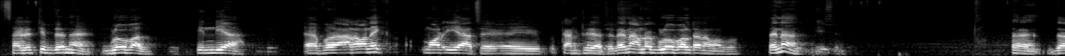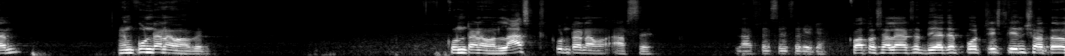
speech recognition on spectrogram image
সাইডের টিপ দেন হ্যাঁ গ্লোবাল ইন্ডিয়া তারপরে আরও অনেক ইয়ে আছে এই কান্ট্রি আছে তাই না? আমরা গ্লোবালটা নামাবো তাই না? হ্যাঁ যান কোনটা নামাবেন? কোনটা নামাবেন? লাস্ট কোনটা নাম আসছে? লাস্ট অ্যাক্সেসর এটা। কত সালে আছে দুই হাজার পঁচিশ তিন সতেরো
